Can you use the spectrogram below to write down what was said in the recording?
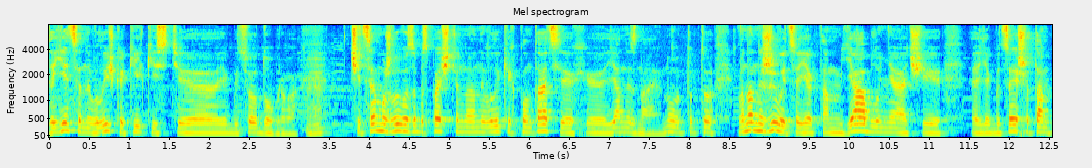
дається невеличка кількість якби, цього добрива. Мгм. Чи це можливо забезпечити на невеликих плантаціях, е, я не знаю. Ну, тобто вона не живиться як там яблуня, чи е, якби цей, що там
